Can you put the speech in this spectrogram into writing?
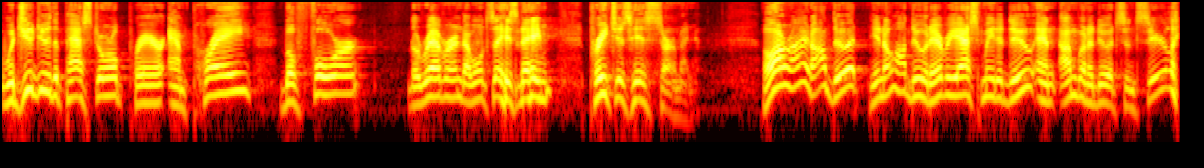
would you do the pastoral prayer and pray before the reverend, I won't say his name, preaches his sermon? All right, I'll do it. You know, I'll do whatever he asked me to do, and I'm going to do it sincerely.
